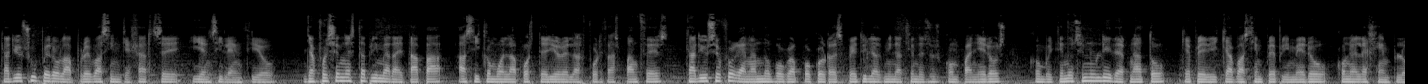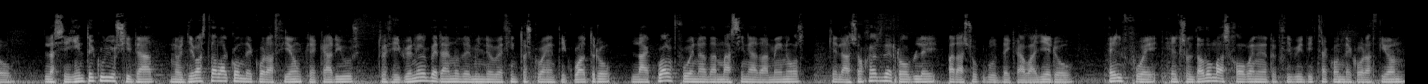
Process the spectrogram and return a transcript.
Carius superó la prueba sin quejarse y en silencio. Ya fuese en esta primera etapa, así como en la posterior en las fuerzas Panzers, Carius se fue ganando poco a poco el respeto y la admiración de sus compañeros, convirtiéndose en un líder nato que predicaba siempre primero con el ejemplo. La siguiente curiosidad nos lleva hasta la condecoración que Carius recibió en el verano de 1944, la cual fue nada más y nada menos que las hojas de roble para su cruz de caballero. Él fue el soldado más joven en recibir dicha condecoración,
